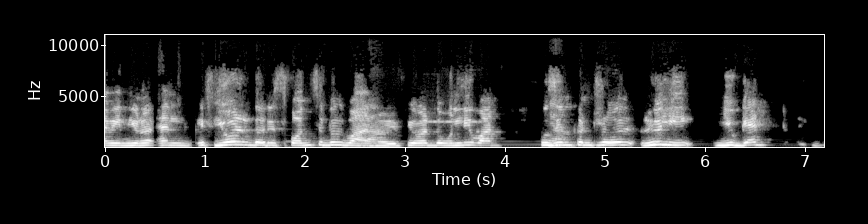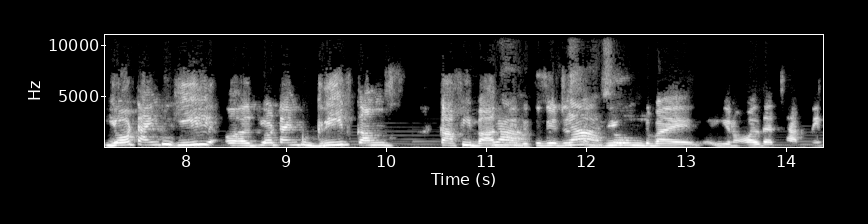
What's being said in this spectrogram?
I mean, you know, and if you're the responsible one, Yeah. or if you're the only one who's Yeah. in control, really, you get your time to heal or your time to grieve comes kafi baad Yeah. mein because you're just Yeah, so- subsumed by you know all that's happening.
